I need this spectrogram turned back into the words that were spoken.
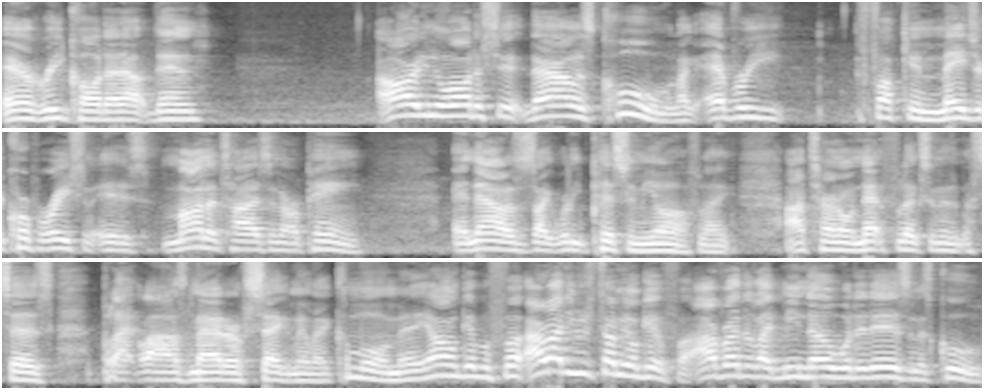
Eric Reid called that out. Then I already knew all this shit. Now it's cool. Like every fucking major corporation is monetizing our pain. And now it's like really pissing me off. Like I turn on Netflix and it says Black Lives Matter segment. Like, come on, man. Y'all don't give a fuck. I'd rather you just tell me you don't give a fuck. I'd rather like me know what it is and it's cool.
